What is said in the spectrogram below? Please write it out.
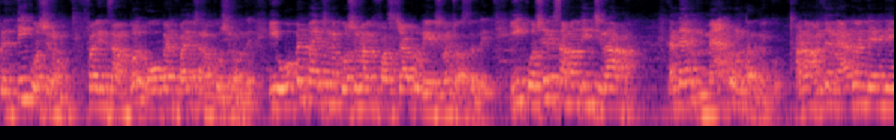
ప్రతి question for example open pipes అనే క్వశ్చన్ ఉంది. ఈ ఓపెన్ పైప్స్ అనే క్వశ్చన్ మనకి ఫస్ట్ చాప్టర్ వేవ్స్ నుంచి వస్తుంది. ఈ క్వశ్చన్కి సంబంధించిన అంటే మ్యాటర్ ఉంటుంది మీకు. అన్న అంటే మ్యాటర్ అంటే ఏంటి?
